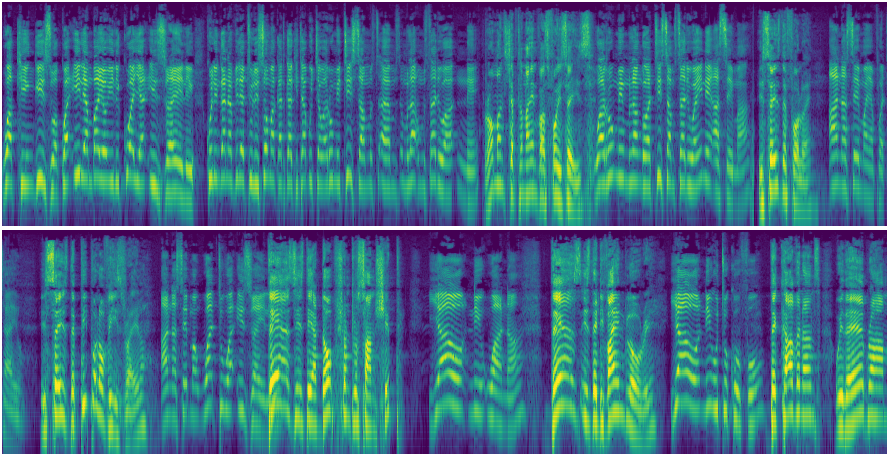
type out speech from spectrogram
wakiingizwa kwa ile ambayo ilikuwa ya israeli kulingana vile tulisoma katika kitabu cha warumi tisa eh, mla- mstari wa nne Romans chapter 9 verse 4 he says, warumi mlango wa tisa mstari wa nne asema he says the following. anasema yafuatayo He says the people of Israel, anasema watu wa israeli theirs is the adoption to sonship. yao ni wana Theirs is the divine glory. Yao ni utukufu The covenants with Abraham,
